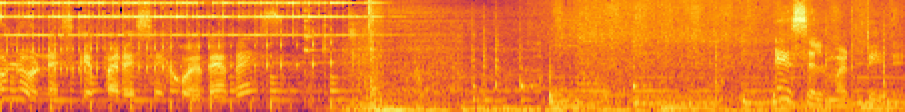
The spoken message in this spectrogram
Un lunes que parece jueves. Es el Martínez.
